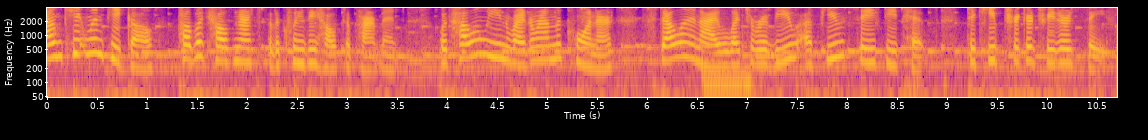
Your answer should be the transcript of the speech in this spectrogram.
I'm Katelyn Picot, Public Health Nurse for the Quincy Health Department. With Halloween right around the corner, Stella and I would like to review a few safety tips to keep trick-or-treaters safe.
